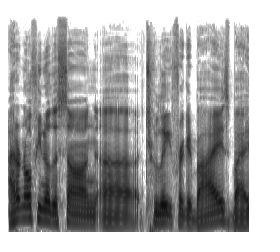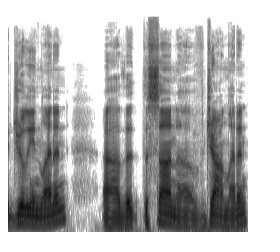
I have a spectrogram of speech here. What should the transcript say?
I don't know if you know the song uh, "Too Late for Goodbyes" by Julian Lennon, uh, the the son of John Lennon,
